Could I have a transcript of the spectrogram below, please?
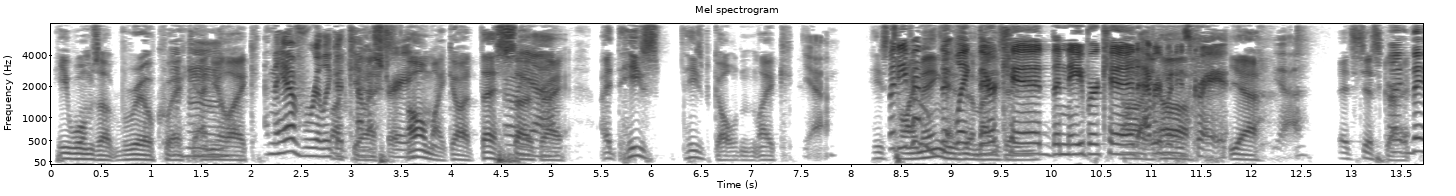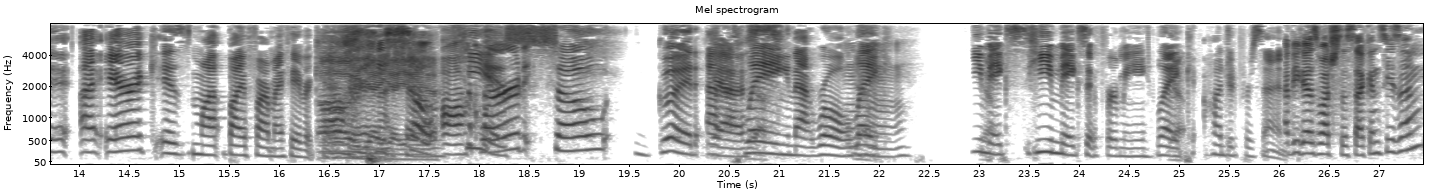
he warms up real quick, and mm-hmm. you're like, And they have really good "Fuck yes." chemistry. Oh my god, they're oh, so yeah. great. I, he's he's golden. Like yeah. His But timing even the, is like their kid, the neighbor kid, Oh, everybody's oh, great. Yeah, Yeah. it's just great. But the, uh, Eric is my, by far my favorite Oh, character. yeah, He's yeah, so yeah. He awkward. is so good at Yes. playing that role. Like he Yeah. makes he makes it for me like hundred percent. Have you guys watched the second season?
